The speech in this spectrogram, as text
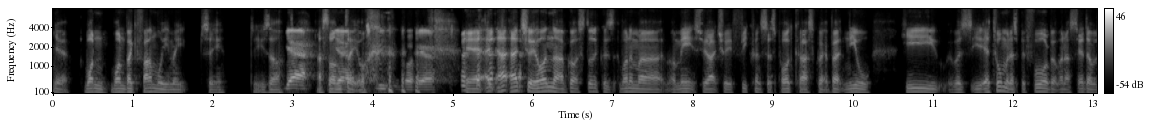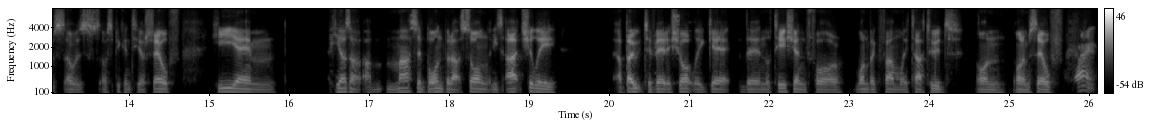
Yeah. One one big family you might say to use a yeah a song yeah, title. yeah, yeah. And actually, on that, I've got a story because one of my, my mates who actually frequents this podcast quite a bit, Neil, he was he had told me this before, but when I said I was I was I was speaking to yourself, he um he has a, a massive bond with that song, and he's actually about to very shortly get the notation for One Big Family tattooed on on himself. Right.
